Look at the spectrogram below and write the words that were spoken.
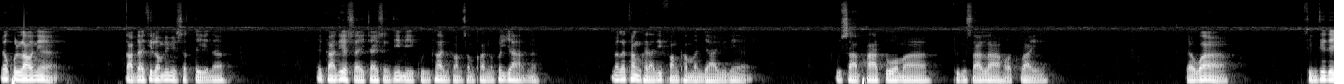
แล้วคนเราเนี่ย ตราบใดที่เราไม่มีสตินะในการที่จะใส่ใจสิ่งที่มีคุณค่ามีความสำคัญมันก็ยากนะแม้กระทั่งขณะที่ฟังคำบรรยายอยู่เนี่ยอุตส่าห์พาตัวมาถึงศาลาหอไตร แต่ว่าสิ่งที่ได้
